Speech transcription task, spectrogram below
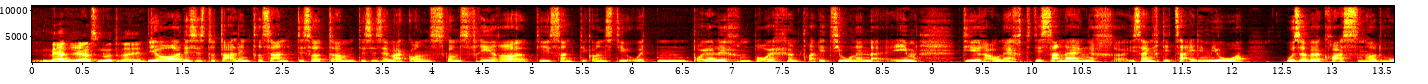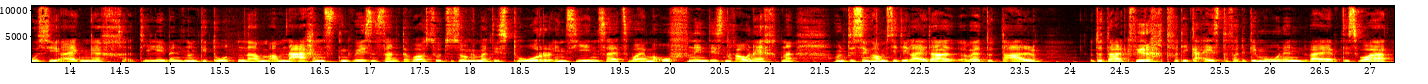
mehrere als nur drei. Ja, das ist total interessant. Das hat, ähm, das ist eben auch ganz, ganz früher, die sind die ganz die alten bäuerlichen Bräuche und Traditionen eben. Die Rauhnächte, die sind eigentlich, ist eigentlich die Zeit im Jahr, wo es aber geheißen hat, wo sie eigentlich die Lebenden und die Toten am, am nahendsten gewesen sind. Da war sozusagen immer das Tor ins Jenseits, war immer offen in diesen Rauhnächten und deswegen haben sie die leider aber total, total gefürcht vor die Geister, vor die Dämonen, weil das war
